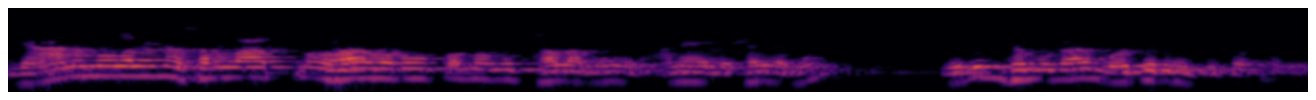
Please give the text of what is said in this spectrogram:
జ్ఞానము వలన సర్వాత్మభావ రూపము ఫలము అనే విషయము విరుద్ధముగా గోచరించుతున్నది.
